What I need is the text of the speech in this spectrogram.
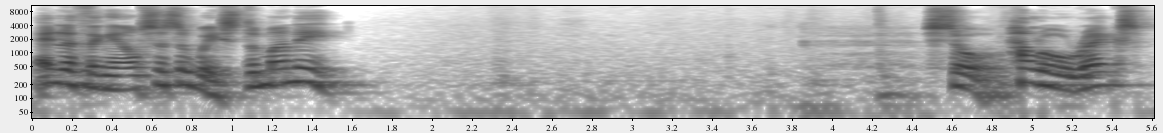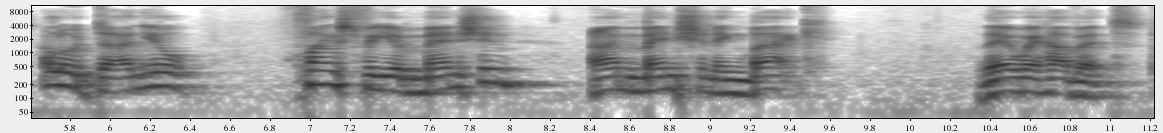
Anything else is a waste of money. So, hello Rex, hello Daniel. Thanks for your mention. I'm mentioning back. There we have it.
